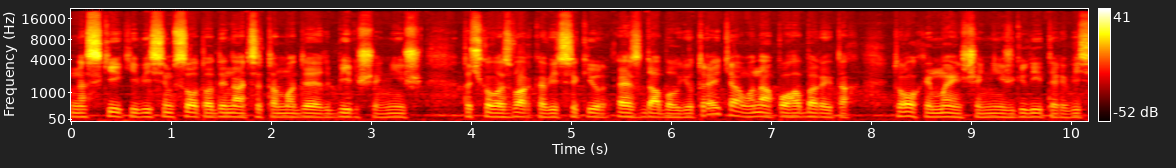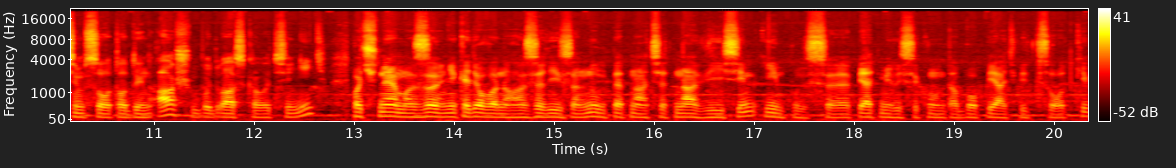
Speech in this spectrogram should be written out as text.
наскільки 811 модель більше, ніж точкова зварка від Secure SW3. Вона по габаритах трохи менше, ніж Glitter 801H. Будь ласка, оцініть. Почнемо з нікельованого заліза 0,15 на 8, імпульс 5 мілісекунд або 5%.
